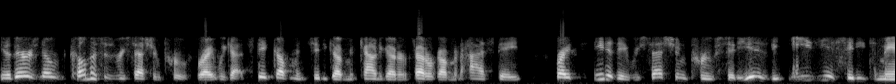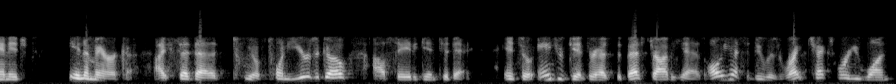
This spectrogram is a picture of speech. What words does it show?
you know, there is no, Columbus is recession proof, right? We got state government, city government, county government, federal government, high state, right? It is a recession proof city. It is the easiest city to manage in America. I said that you know, 20 years ago. I'll say it again today. And so Andrew Ginther has the best job he has. All he has to do is write checks where he wants,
